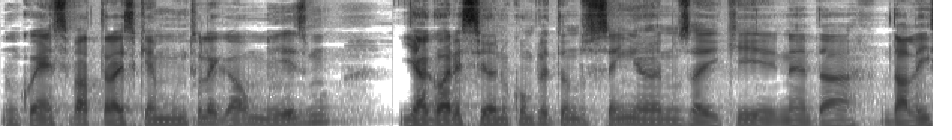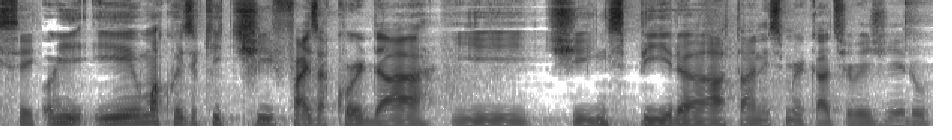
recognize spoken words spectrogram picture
não conhece, vá atrás, que é muito legal mesmo. E agora esse ano completando 100 anos aí que, né, da, da Lei Seca. E, e uma coisa que te faz acordar e te inspira a estar nesse mercado cervejeiro.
